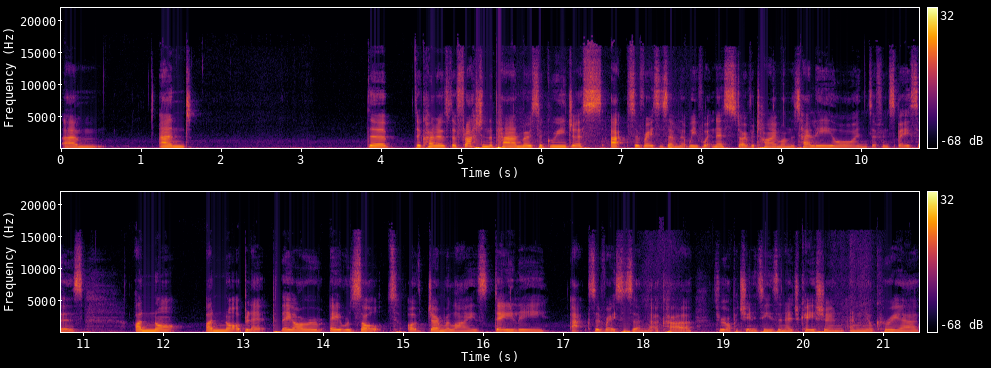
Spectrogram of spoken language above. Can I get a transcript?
um, and the the kind of the flash in the pan most egregious acts of racism that we've witnessed over time on the telly or in different spaces are not are not a blip they are a, a result of generalized daily acts of racism that occur through opportunities in education and in your career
